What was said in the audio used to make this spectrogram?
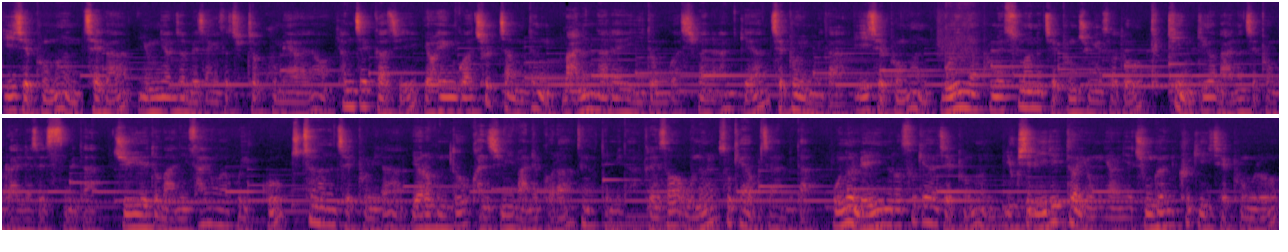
이 제품은 제가 6년 전 매장에서 직접 구매하여 현재까지 여행과 출장 등 많은 나라의 이동과 시간을 함께한 제품입니다. 이 제품은 무인양품의 수많은 제품 중에서도 특히 인기가 많은 제품으로 알려져 있습니다. 주위에도 많이 사용하고 있고 추천하는 제품이라 여러분도 관심이 많을 거라 생각됩니다. 그래서 오늘 소개 하고자 합니다. 오늘 메인으로 소개할 제품은 62리터 용량의 중간 크기 제품으로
